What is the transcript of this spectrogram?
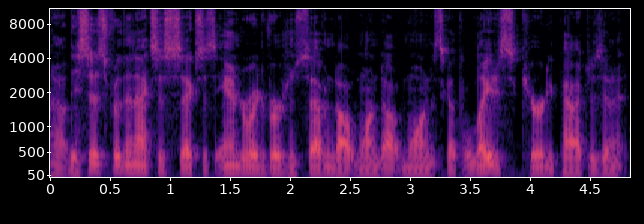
uh, this is for the Nexus 6. It's Android version 7.1.1. It's got the latest security patches in it.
